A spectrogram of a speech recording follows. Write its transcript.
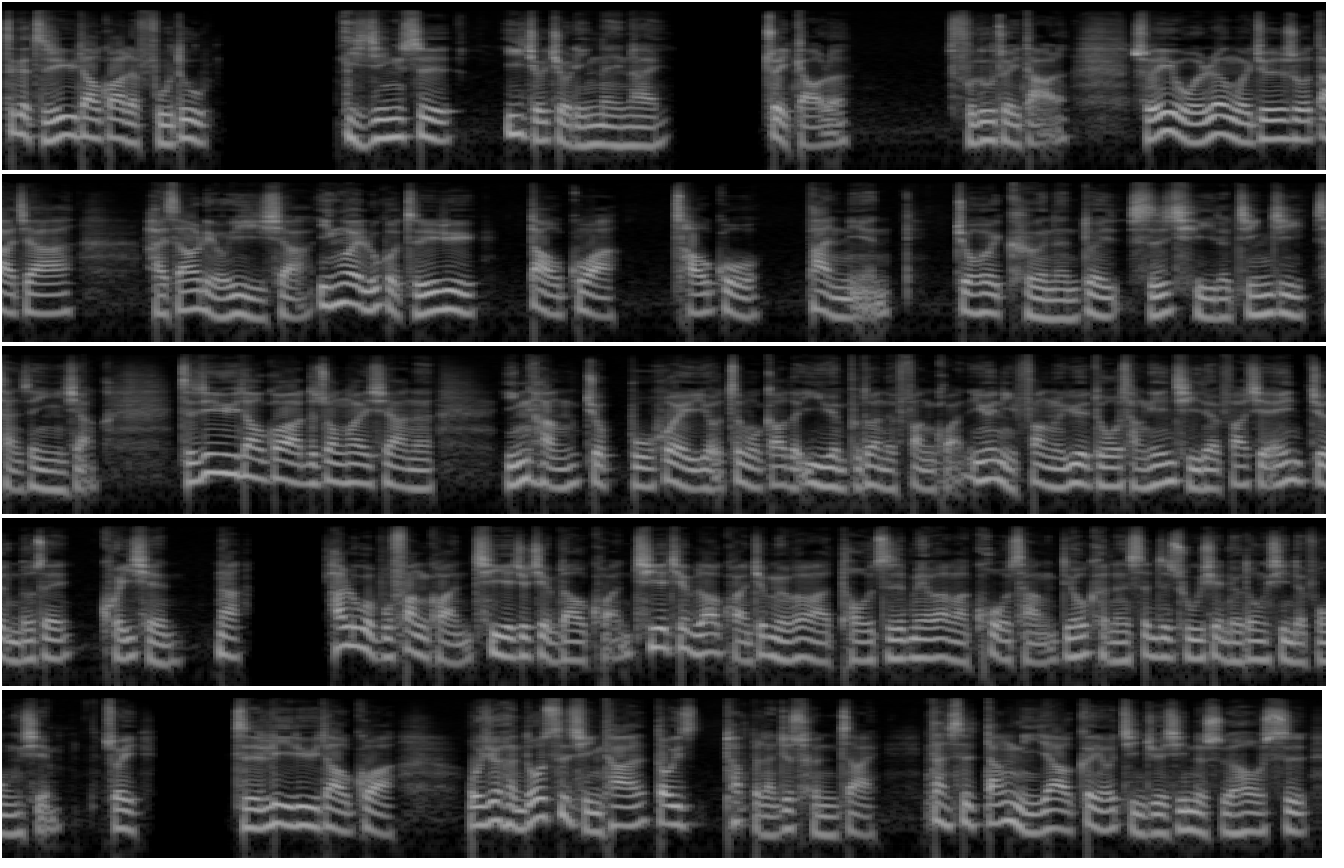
这个殖利率倒挂的幅度已经是。一九九零年来最高了，幅度最大了，所以我认为就是说，大家还是要留意一下，因为如果殖利率倒挂超过半年，就会可能对实体的经济产生影响。殖利率倒挂的状况下呢，银行就不会有这么高的意愿不断的放款，因为你放了越多长天期的，发现哎，就很多在亏钱，那。他如果不放款，企业就借不到款，企业借不到款就没有办法投资，没有办法扩张，有可能甚至出现流动性的风险。所以，殖利率倒挂，我觉得很多事情它都它本来就存在，但是当你要更有警觉心的时候，是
